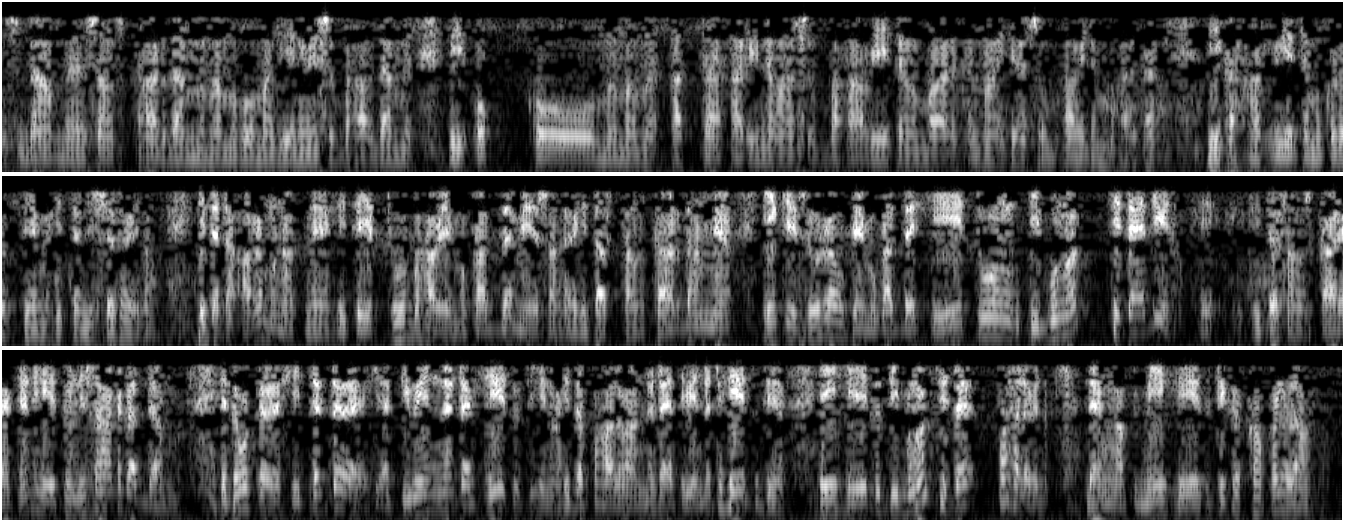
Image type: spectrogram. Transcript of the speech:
සංස්කාර ධර්ම මම හෝ මගේ නෙවෙයි ස්වභාව ධර්ම මේ ඔක්කොම ඔක්කොම මම අත්හරිනවා ස්වභාවයටම බාර කරනවා කියලා ස්වභාවයටම බාර කරනවා. මේක හරියටම කළොත් එහෙම හිත නිසල වෙනවා. හිතට අරමුණක් නැහැ. හිතේ ස්වභාවය මොකද්ද? මේ හිත සංස්කාර ධර්මය. ඒකේ ස්වરૂපය මොකද්ද? හේතුන් තිබුණොත් හිත ඇති වෙනවා. හිත සංස්කාරයක් කියන්නේ හේතු නිසා හටගත් ධර්ම. එතකොට හිතට ඇති වෙන්නට හේතු තියෙනවා. හිත පහළවන්නට ඇති වෙන්නට හේතු තියෙනවා. ඒ හේතු තිබුණොත් හිත පහළ වෙනවා. දැන් අපි මේ හේතු ටික කපලා දානවා.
